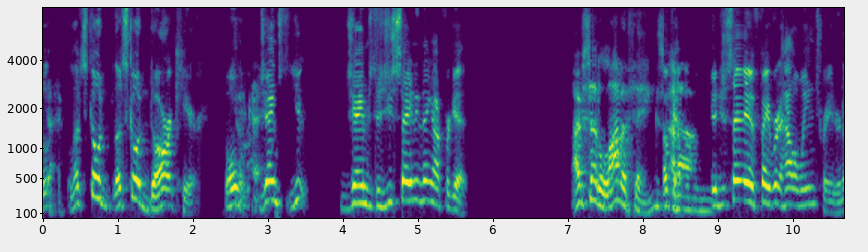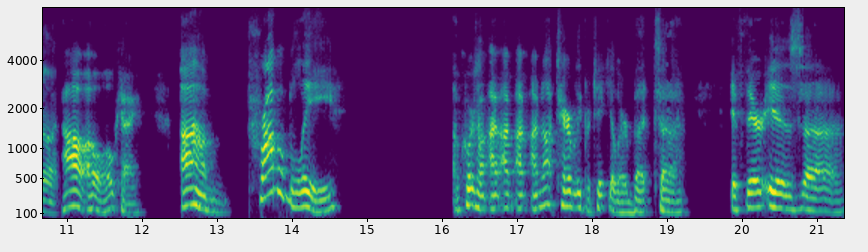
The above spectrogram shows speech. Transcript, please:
Okay. Let's go. Let's go dark here. Well, okay. James, you James, did you say anything? I forget. I've said a lot of things. Okay. Um, Did you say a favorite Halloween treat or not? Oh, oh, okay. Um, probably. Of course, I'm I'm I'm not terribly particular, but uh, if there is uh,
